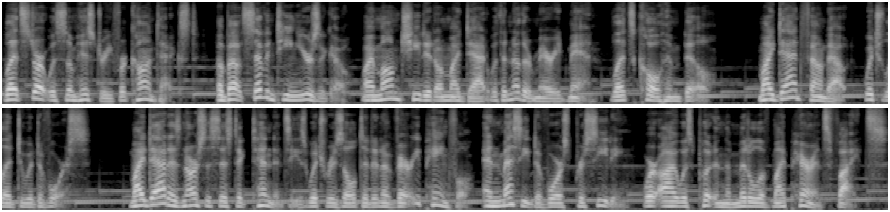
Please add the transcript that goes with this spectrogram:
Let's start with some history for context. About 17 years ago, my mom cheated on my dad with another married man. Let's call him Bill. My dad found out, which led to a divorce. My dad has narcissistic tendencies, which resulted in a very painful and messy divorce proceeding where I was put in the middle of my parents' fights.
